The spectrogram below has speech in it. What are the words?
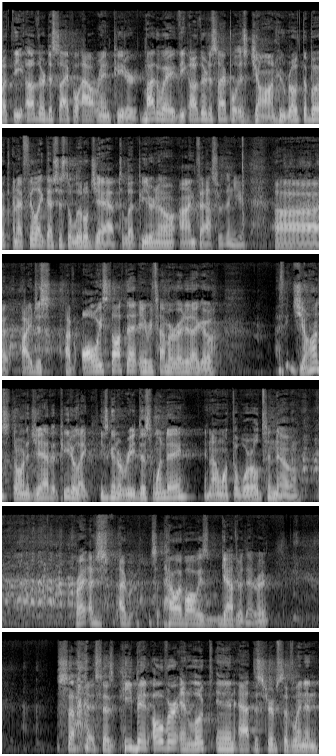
but the other disciple outran Peter. By the way, the other disciple is John, who wrote the book, and I feel like that's just a little jab to let Peter know I'm faster than you. Uh, I just, I've always thought that. Every time I read it, I go, I think John's throwing a jab at Peter, like he's going to read this one day, and I want the world to know. right? I just, I, how I've always gathered that, right? So it says, he bent over and looked in at the strips of linen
